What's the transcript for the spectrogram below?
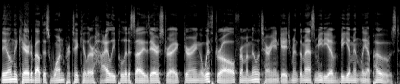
They only cared about this one particular highly politicized airstrike during a withdrawal from a military engagement the mass media vehemently opposed.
